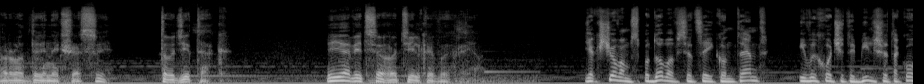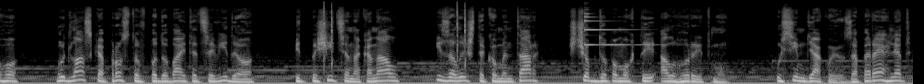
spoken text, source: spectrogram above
родини часи, тоді так. Я від цього тільки виграю. Якщо вам сподобався цей контент і ви хочете більше такого, будь ласка, просто вподобайте це відео, підпишіться на канал і залиште коментар, щоб допомогти алгоритму. Усім дякую за перегляд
